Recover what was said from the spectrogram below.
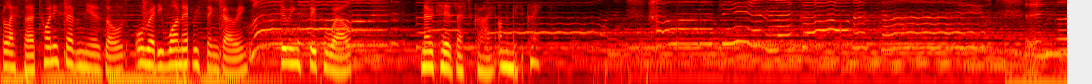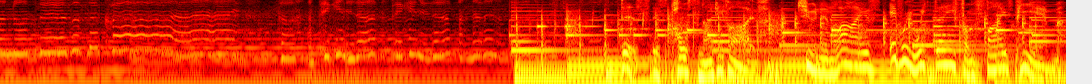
Bless her, 27 years old, already won everything going, doing super well. No tears left to cry on the Music Greats. To cry. So I'm picking it up, picking it up. I'm. This is Pulse 95. Tune in live every weekday from 5 p.m.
